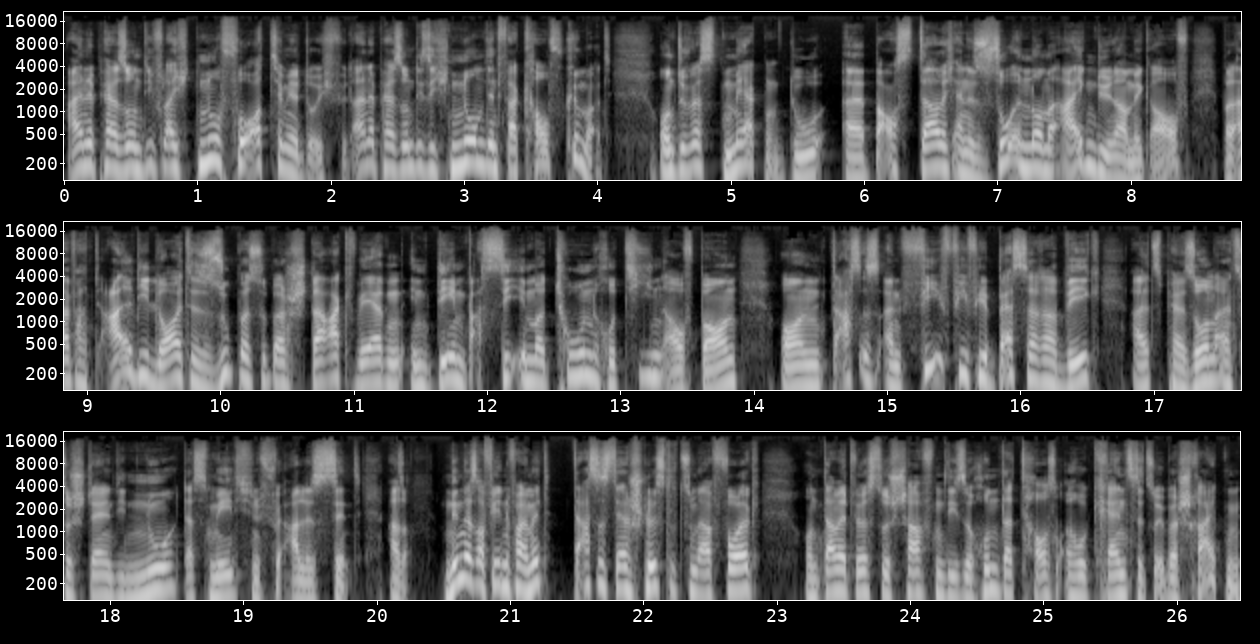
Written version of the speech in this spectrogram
Eine Person, die vielleicht nur Vororttermine durchführt. Eine Person, die sich nur um den Verkauf kümmert. Und du wirst merken, du äh, baust dadurch eine so enorme Eigendynamik auf, weil einfach all die Leute super, super stark werden in dem, was sie immer tun, Routinen aufbauen. Und das ist ein viel, viel, viel besserer Weg, als Personen einzustellen, die nur das Mädchen für alles sind. Also Nimm das auf jeden Fall mit. Das ist der Schlüssel zum Erfolg und damit wirst du schaffen, diese 100.000 Euro Grenze zu überschreiten.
